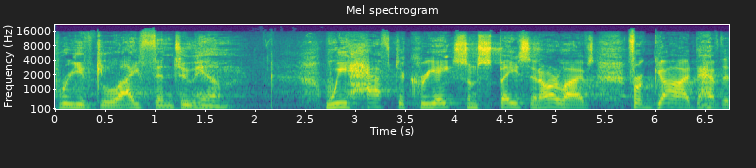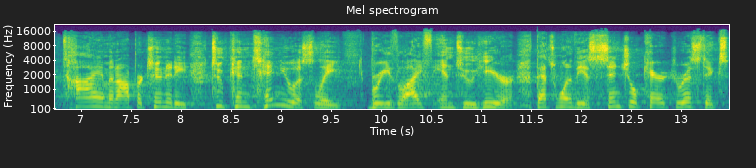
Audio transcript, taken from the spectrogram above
breathed life into him. We have to create some space in our lives for God to have the time and opportunity to continuously breathe life into here. That's one of the essential characteristics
